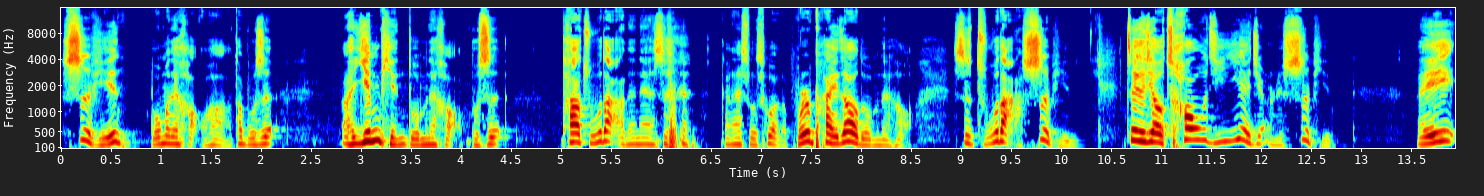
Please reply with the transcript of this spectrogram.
视频多么的好哈，它不是啊，音频多么的好不是，它主打的呢是刚才说错了，不是拍照多么的好。是主打视频，这个叫超级夜景的视频，哎，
